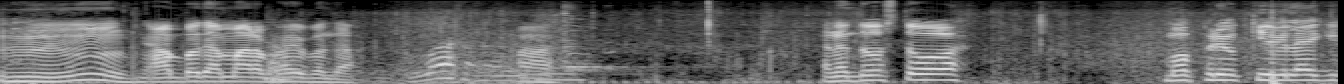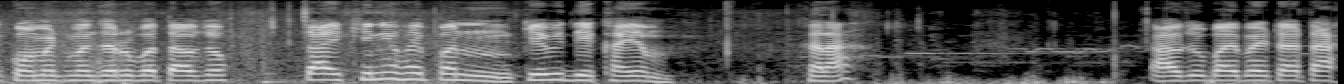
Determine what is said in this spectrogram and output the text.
હમ, આ બધા મારા ભાઈ બંધા હા. અને દોસ્તો મફરીઓ કેવી લાગી? કોમેન્ટમાં જરૂર બતાવજો. ચાયખી નહીં હોય પણ કેવી દેખાય એમ. ખરા? આવજો બાય બાય ટાટા.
